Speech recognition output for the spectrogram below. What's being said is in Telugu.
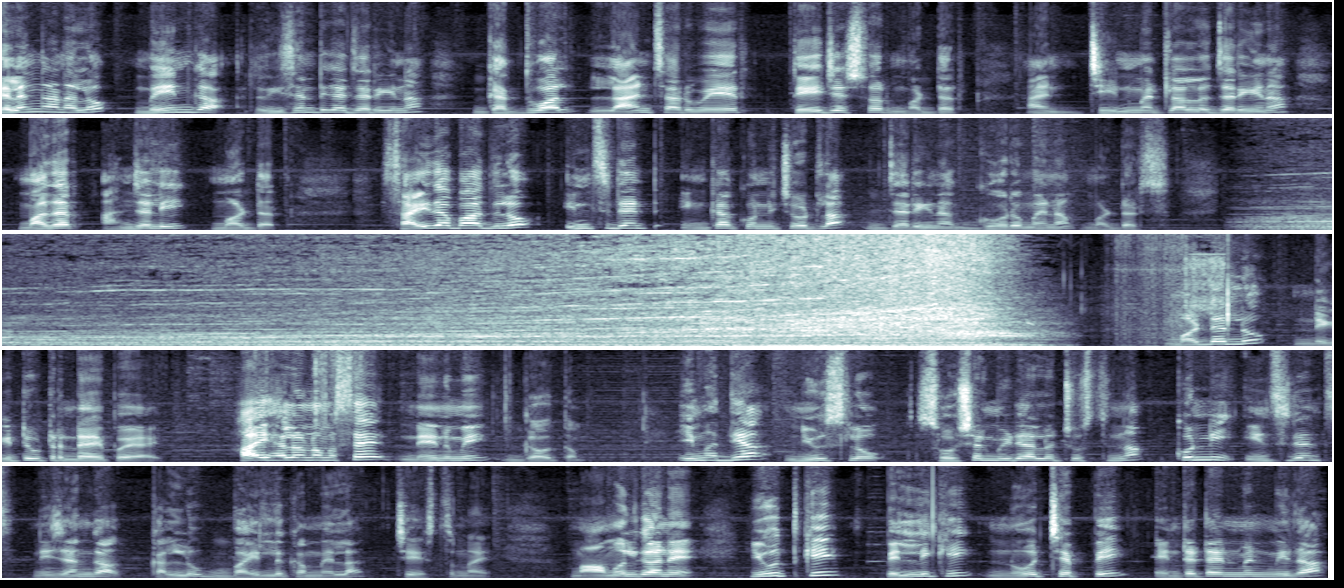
తెలంగాణలో మెయిన్గా రీసెంట్గా జరిగిన Gadwal land surveyor Tejeshwar murder and జీన్మెట్లలో జరిగిన మదర్ అంజలి మర్డర్. సైదాబాద్లో ఇన్సిడెంట్ ఇంకా కొన్ని చోట్ల జరిగిన ఘోరమైన మర్డర్స్. మర్డర్లు నెగిటివ్ ట్రెండ్ అయిపోయాయి. హాయ్ హలో నమస్తే. నేను మీ గౌతమ్. ఈ మధ్య న్యూస్లో సోషల్ మీడియాలో చూస్తున్న కొన్ని ఇన్సిడెంట్స్ నిజంగా కళ్ళు బయళ్ళు కమ్మేలా చేస్తున్నాయి. మామూలుగానే యూత్కి పెళ్ళికి నో చెప్పి ఎంటర్టైన్మెంట్ మీద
